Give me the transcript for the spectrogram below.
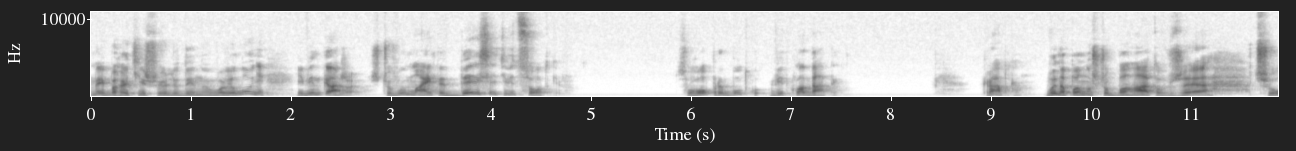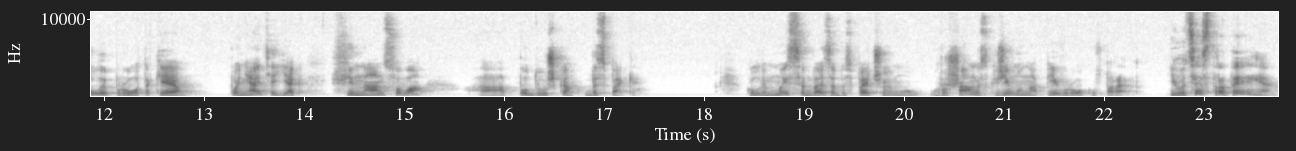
найбагатішою людиною в Вавилоні, і він каже, що ви маєте 10% свого прибутку відкладати. Крапка. Ви, напевно, що багато вже чули про таке поняття, як фінансова подушка безпеки. Коли ми себе забезпечуємо грошами, скажімо, на півроку вперед. І оця стратегія,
